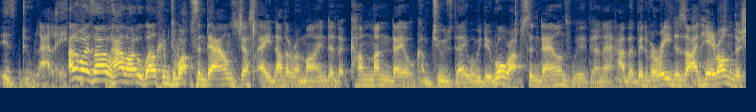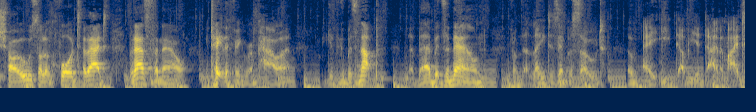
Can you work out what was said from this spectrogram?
is doolally. Otherwise, though, hello, welcome to Ups and Downs. Just another reminder that come Monday or come Tuesday, when we do Raw Ups and Downs, we're going to have a bit of a redesign here on the show, so look forward to that. But as for now, we take the finger of power, we give the good bits an up, the bad bits are down from the latest episode of AEW Dynamite.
